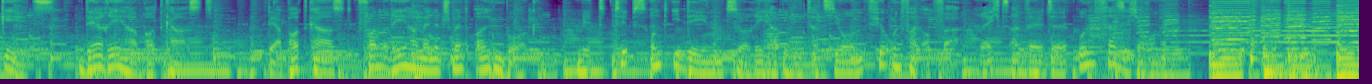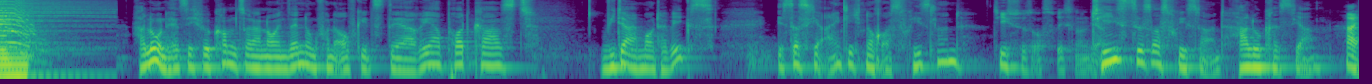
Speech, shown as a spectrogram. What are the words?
geht's, der Reha-Podcast. Der Podcast von Reha Management Oldenburg. Mit Tipps und Ideen zur Rehabilitation für Unfallopfer, Rechtsanwälte und Versicherungen. Hallo und herzlich willkommen zu einer neuen Sendung von Auf geht's, der Reha-Podcast. Wieder einmal unterwegs. Ist das hier eigentlich noch aus Friesland? Tiefstes aus Friesland. Ja. Tiefstes aus Friesland. Hallo Christian. Hi.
